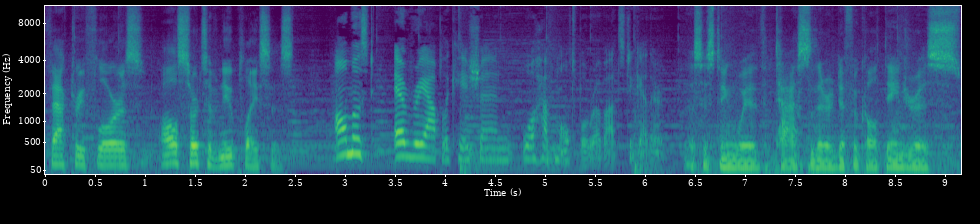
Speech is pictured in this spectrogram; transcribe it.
factory floors, all sorts of new places. Almost every application will have multiple robots together. Assisting with tasks that are difficult, dangerous,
